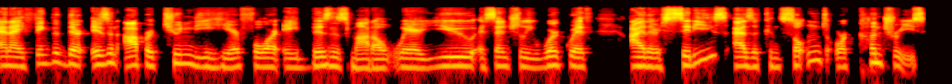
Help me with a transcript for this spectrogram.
and i think that there is an opportunity here for a business model where you essentially work with either cities as a consultant or countries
